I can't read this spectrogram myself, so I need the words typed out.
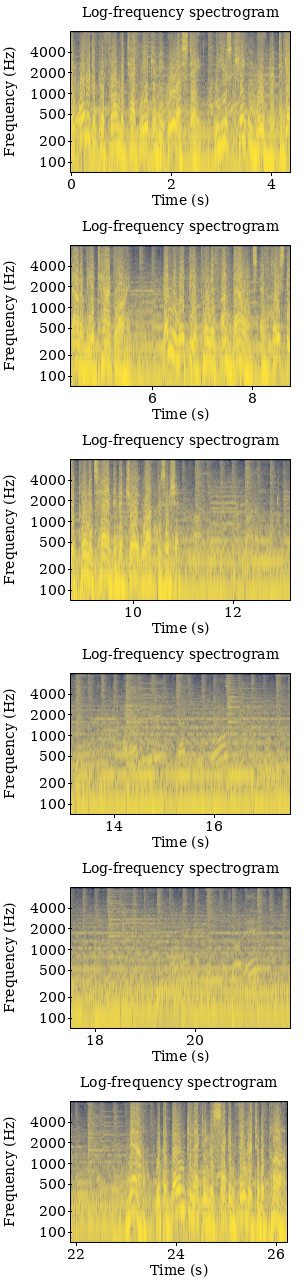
In order to perform the technique in the Ura state, we use Kaiten movement to get out of the attack line. Then we make the opponent unbalanced and place the opponent's hand in a joint lock position. Now, with the bone connecting the second finger to the palm,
